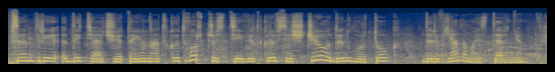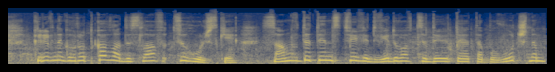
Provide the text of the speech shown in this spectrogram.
В центрі дитячої та юнацької творчості відкрився ще один гурток дерев'яна майстерня. Керівник гуртка Владислав Цигульський сам в дитинстві відвідував ЦДЮТ та був учнем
